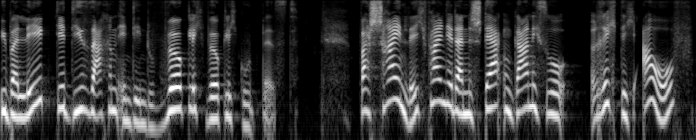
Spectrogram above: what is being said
überleg dir die Sachen, in denen du wirklich, wirklich gut bist. Wahrscheinlich fallen dir deine Stärken gar nicht so richtig auf,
